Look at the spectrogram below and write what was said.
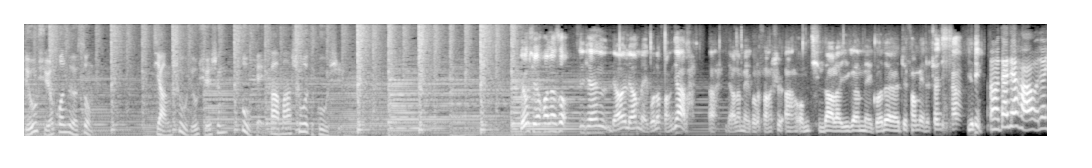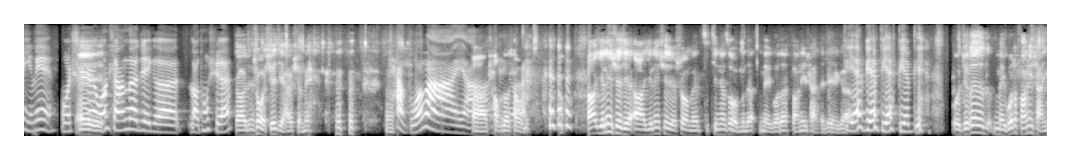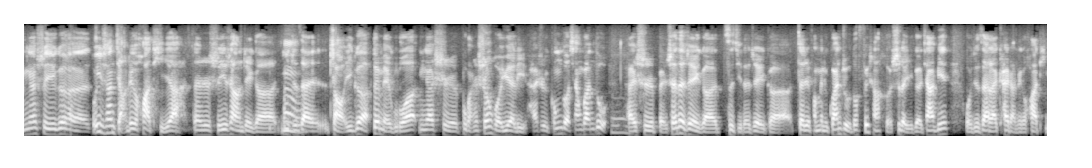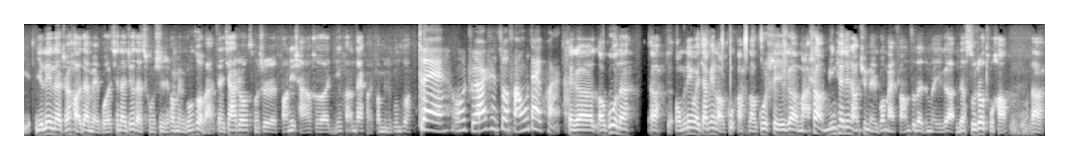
留学欢乐颂，讲述留学生不给爸妈说的故事。留学欢乐颂，今天聊一聊美国的房价吧。啊，聊了美国的房市啊，我们请到了一个美国的这方面的专家尹令。哦，大家好，我叫尹令，我是王翔的这个老同学。啊，你说我学姐还是学妹？差不多吧，哎呀。啊，差不多，差不多。好，尹令学姐啊，尹令学姐是我们今天做我们的美国的房地产的这个。别别别别别！我觉得美国的房地产应该是一个，我一直想讲这个话题啊，但是实际上这个一直在找一个对美国应该是不管是生活阅历，还是工作相关度，还是。本身的这个自己的这个在这方面的关注都非常合适的一个嘉宾，我就再来开展这个话题。一类呢，正好在美国，现在就在从事这方面的工作吧，在加州从事房地产和银行贷款方面的工作。对我主要是做房屋贷款。那个老顾呢？啊，我们另一位嘉宾老顾啊，老顾是一个马上明天就想去美国买房子的这么一个的苏州土豪啊，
